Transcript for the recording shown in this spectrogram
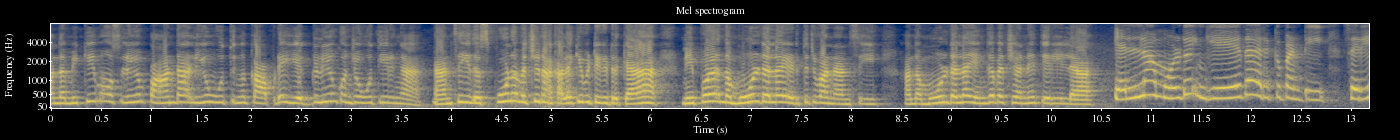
அந்த மிக்கி மவுஸ்லயும் பாண்டாலையும் ஊத்துங்கக்கா. அப்படியே எக்லையும் கொஞ்சம் ஊத்திருங்க. நான்சி இதை ஸ்பூனை வச்சு நான் கலக்கி விட்டுக்கிட்டு இருக்கேன். நீ போய் அந்த மோல்டெல்லாம் எடுத்துட்டு வா நான்சி அந்த மோல்டெல்லாம் எங்க வச்சேன்னே தெரியல. எல்லா மோல்டும் இங்கேயே தான் இருக்கு பண்டி. சரி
